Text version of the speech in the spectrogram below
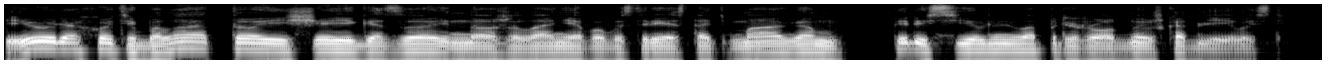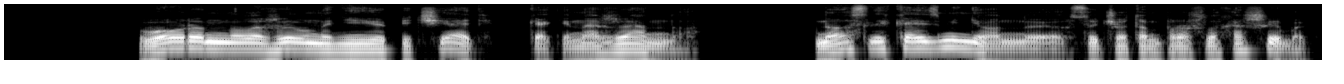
Юля хоть и была то еще и газой, но желание побыстрее стать магом пересилило природную шкодливость. Ворон наложил на нее печать, как и на Жанну но слегка измененную, с учетом прошлых ошибок.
